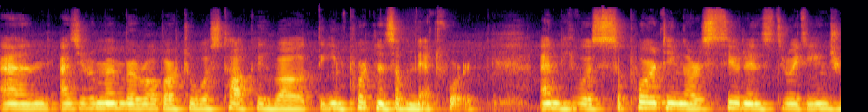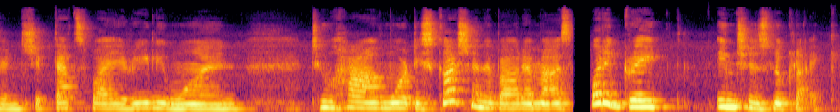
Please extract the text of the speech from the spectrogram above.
and as you remember rob arthur was talking about the importance of network and he was supporting our students through the internship. That's why i really want to have more discussion about him as what a great interns look like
